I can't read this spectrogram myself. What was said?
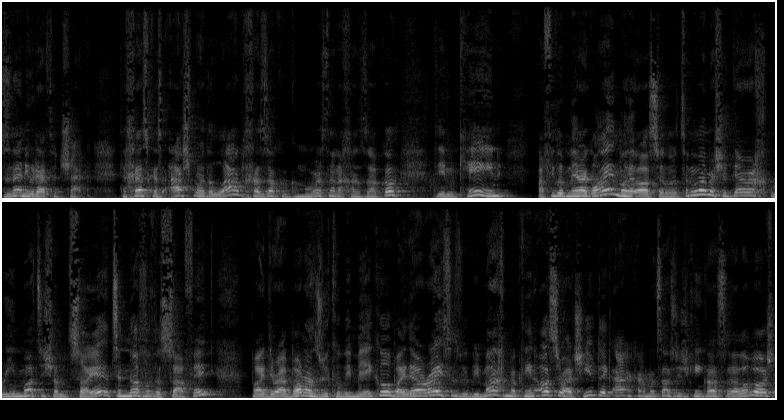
so then you would have to check. The cheskas ashba the lab chazaka gemur, it's not a chazaka. Dim kain afilu The imkain it's enough of a suffix. By the Rabbanans we could be Mako, by the Araisas we'd be Machma, clean Asr, Achivdik, Achar, Matzasu, Shikin, Kasa, Lavosh.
